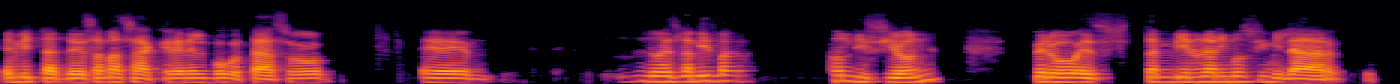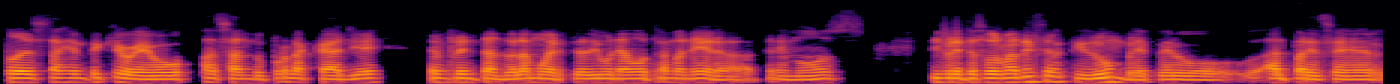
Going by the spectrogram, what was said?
en mitad de esa masacre en el Bogotazo, eh, no es la misma condición, pero es también un ánimo similar. Toda esta gente que veo pasando por la calle enfrentando la muerte de una u otra manera. Tenemos diferentes formas de incertidumbre, pero al parecer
